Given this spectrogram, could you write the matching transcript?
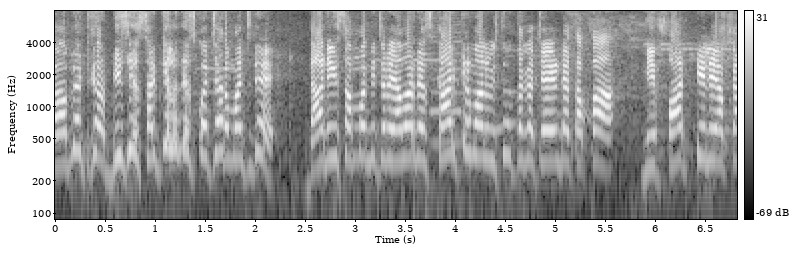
అంబేద్కర్ బీసీ సర్కిల్ని తీసుకొచ్చారు మంచిదే. దానికి సంబంధించిన అవేర్నెస్ కార్యక్రమాలు విస్తృతంగా చేయండి తప్ప మీ పార్టీల యొక్క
